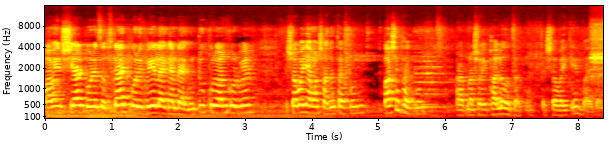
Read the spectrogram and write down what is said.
কমেন্ট শেয়ার করে সাবস্ক্রাইব করে বেল আইকনটা একদম টুক করে অন করবেন। সবাই আমার সাথে থাকুন, পাশে থাকুন, আর আপনার সবাই ভালোও থাকুন। তো সবাইকে বাই বাই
